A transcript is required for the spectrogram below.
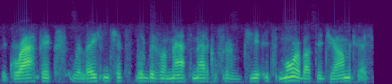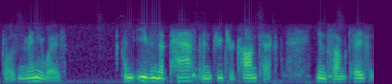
the graphics, relationships, a little bit of a mathematical sort of. Ge- it's more about the geometry, I suppose, in many ways, and even the past and future context in some cases.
